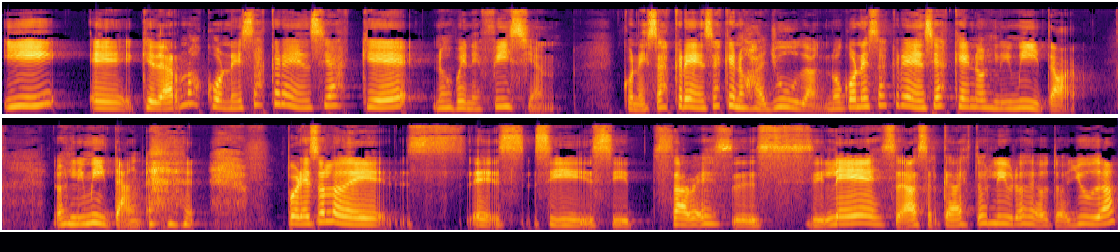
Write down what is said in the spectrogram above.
y eh, quedarnos con esas creencias que nos benefician, con esas creencias que nos ayudan, no con esas creencias que nos limitan, nos limitan. Por eso lo de, si, si sabes, si lees acerca de estos libros de autoayuda,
